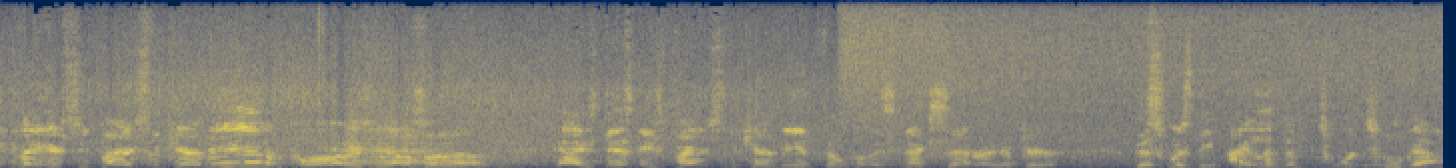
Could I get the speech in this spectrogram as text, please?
Anybody here see Pirates of the Caribbean? Of course, we also know. Guys, Disney's Pirates of the Caribbean filmed on this next set right up here. This was the island of Tortuga,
